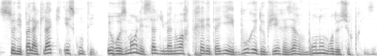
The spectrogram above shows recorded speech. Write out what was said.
ce n'est pas la claque escomptée. Heureusement, les salles du manoir très détaillées et bourrées d'objets réservent bon nombre de surprises.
